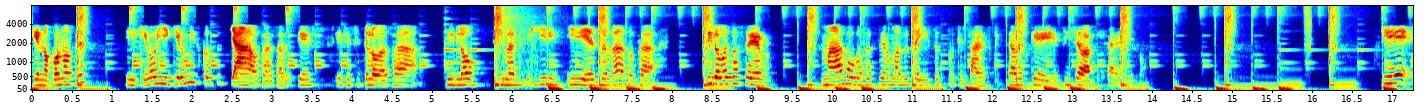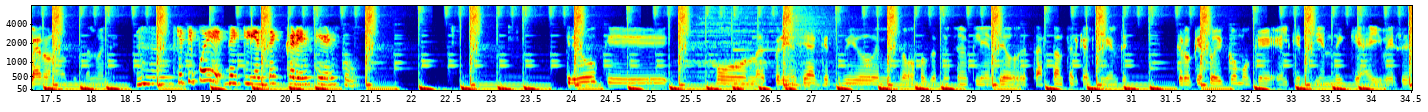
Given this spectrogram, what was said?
que no conoces, y que, oye, quiero mis cosas ya, o sea, sabes que ese sí te lo vas a, sí lo iba a exigir, y, y es verdad, o sea, sí lo vas a hacer más o vas a ser más detallistas porque sabes, sabes que sí se va a fijar en eso. ¿Qué, claro, no, totalmente. ¿Qué tipo de, cliente crees que eres tú? Creo que por la experiencia que he tenido en los trabajos de atención al cliente o de estar tan cerca del cliente, creo que soy como que el que entiende que hay veces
